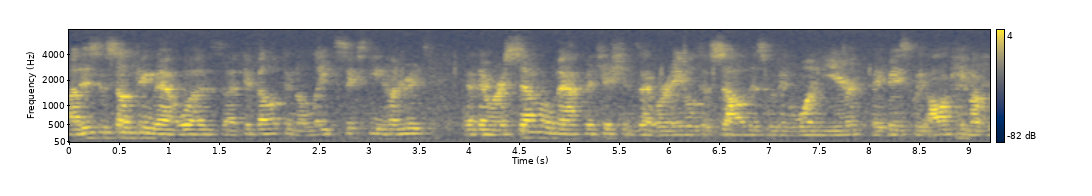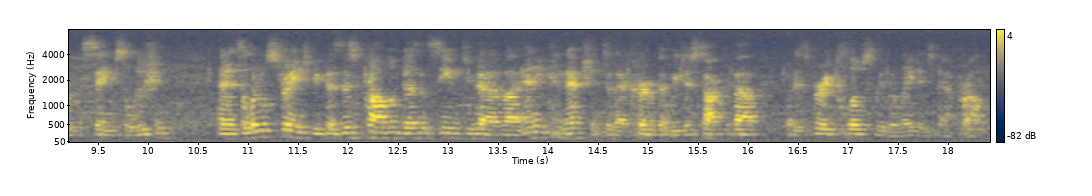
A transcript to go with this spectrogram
Uh, this is something that was uh, developed in the late 1600s, and there were several mathematicians that were able to solve this within one year. They basically all came up with the same solution. And it's a little strange because this problem doesn't seem to have uh, any connection to that curve that we just talked about, but it's very closely related to that problem.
